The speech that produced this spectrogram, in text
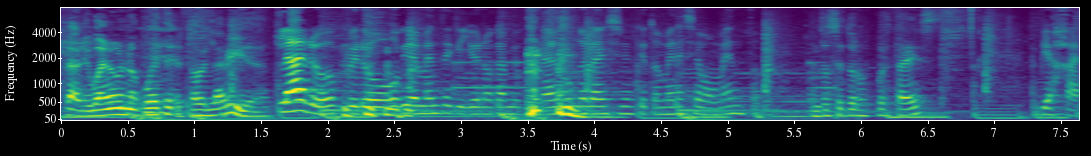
Claro, igual uno puede tener todo en la vida. Claro, pero obviamente que yo no cambio por nada del mundo la decisión que tomé en ese momento. Entonces tu respuesta es... Viajar.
